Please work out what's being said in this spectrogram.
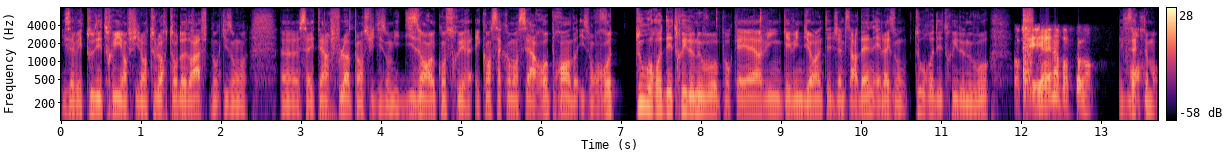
Ils avaient tout détruit en filant tout leur tour de draft, donc ils ont, euh, ça a été un flop. Et ensuite, ils ont mis 10 ans à reconstruire. Et quand ça commençait à reprendre, ils ont re- tout redétruit de nouveau pour Kyrie Irving, Kevin Durant et James Harden. Et là, ils ont tout redétruit de nouveau. Donc c'est géré n'importe comment. Exactement.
